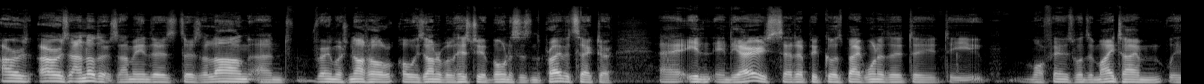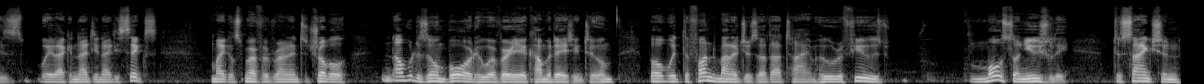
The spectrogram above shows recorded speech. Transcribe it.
Ours, ours, and others. I mean, there's there's a long and very much not all, always honourable history of bonuses in the private sector. Uh, in in the Irish setup, it goes back. One of the, the, the more famous ones in my time was way back in 1996. Michael Smurfit ran into trouble not with his own board, who were very accommodating to him, but with the fund managers at that time, who refused, most unusually, to sanction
